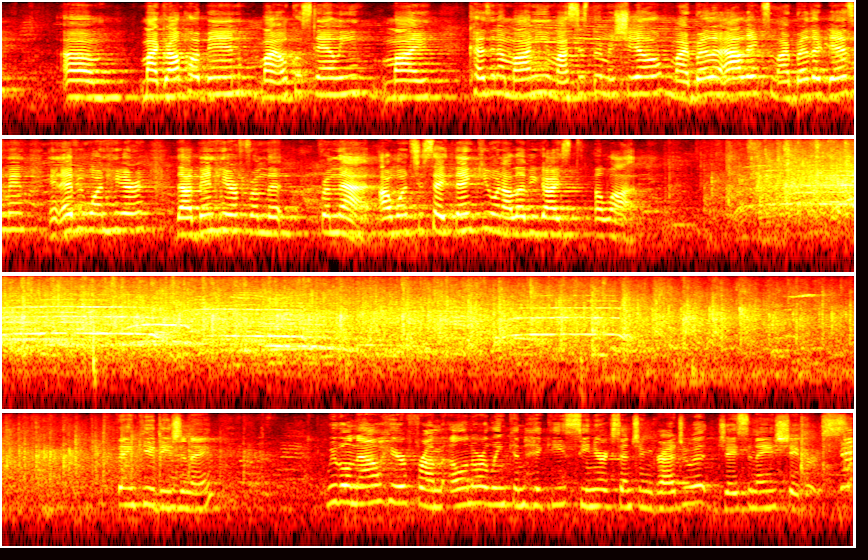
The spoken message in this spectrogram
um, my grandpa Ben, my Uncle Stanley, my cousin Amani, my sister Michelle, my brother Alex, my brother Desmond, and everyone here that have been here from, the, from that. I want to say thank you and I love you guys a lot. You, Dejanay. We will now hear from Eleanor Lincoln Hickey, Senior Extension graduate, Jason A. Shavers.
